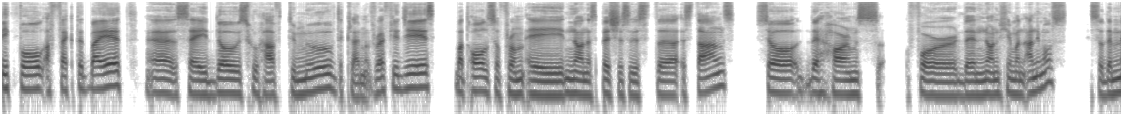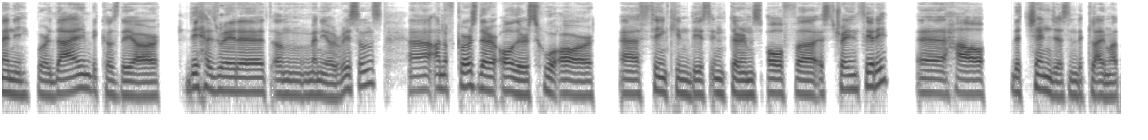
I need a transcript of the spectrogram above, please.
people affected by it, uh, say those who have to move, the climate refugees, but also from a non-speciesist uh, stance. So the harms for the non-human animals. So the many who are dying because they are dehydrated, and many other reasons. Uh, and of course, there are others who are uh, thinking this in terms of uh, strain theory, uh, how the changes in the climate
